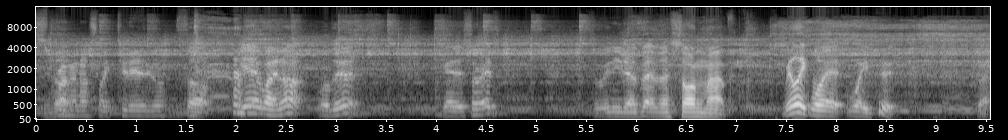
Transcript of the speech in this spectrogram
Sprung on us like two days ago. So yeah, why not? We'll do it. Get it sorted. So we need a bit of a song map. We like what it, what he put, but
